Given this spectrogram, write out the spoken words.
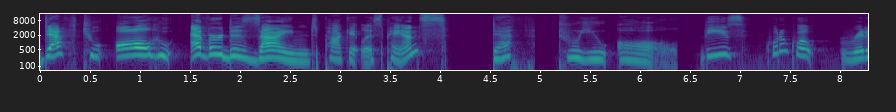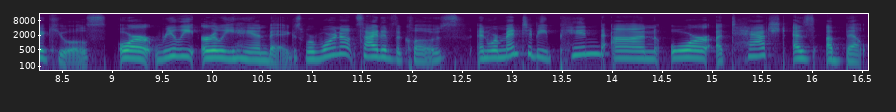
Death to all who ever designed pocketless pants. Death to you all. These quote unquote ridicules, or really early handbags, were worn outside of the clothes and were meant to be pinned on or attached as a belt.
